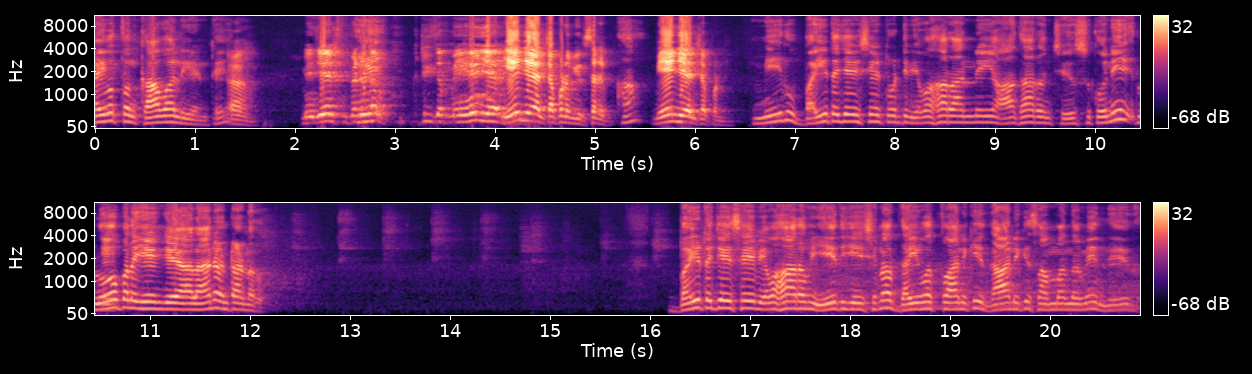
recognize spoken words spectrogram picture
దైవత్వం కావాలి అంటే ఏం చేయాలి చెప్పండి మీరు సరే? ఏం చేయాలి చెప్పండి? మీరు బయట చేసేటువంటి వ్యవహారాన్ని ఆధారం చేసుకొని లోపల ఏం చేయాలా అని అంటున్నారు. బయట చేసే వ్యవహారం ఏది చేసినా దైవత్వానికి దానికి సంబంధమే లేదు.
